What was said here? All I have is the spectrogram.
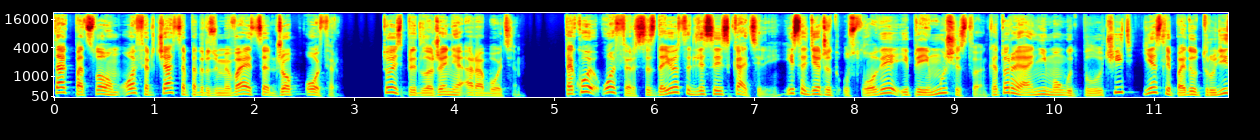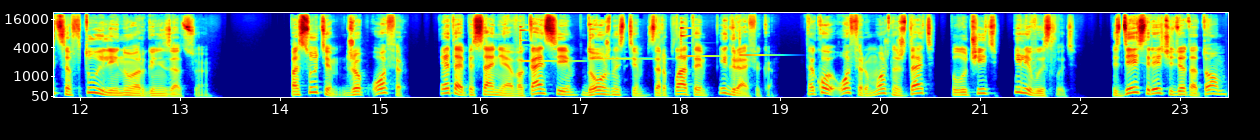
Так под словом офер часто подразумевается job offer, то есть предложение о работе. Такой офер создается для соискателей и содержит условия и преимущества, которые они могут получить, если пойдут трудиться в ту или иную организацию. По сути, job offer – это описание вакансии, должности, зарплаты и графика. Такой офер можно ждать, получить или выслать. Здесь речь идет о том,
